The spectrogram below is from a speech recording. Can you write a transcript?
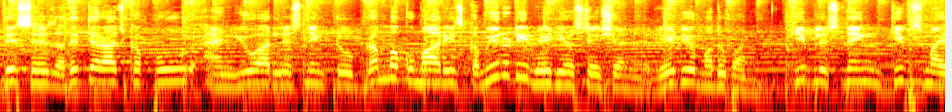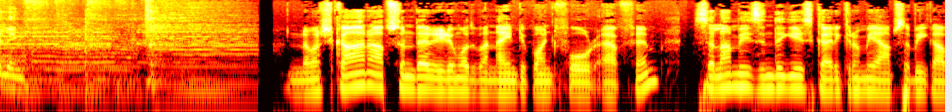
This is Aditya Raj Kapoor, and you are listening to Brahma Kumari's community radio station, Radio Madhuban. Keep listening, keep smiling. नमस्कार आप सुन रहे रेडियो मधुबन 90.4 एफएम सलामी ज़िंदगी इस कार्यक्रम में आप सभी का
